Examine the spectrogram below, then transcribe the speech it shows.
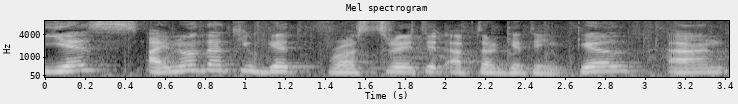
Yes, I know that you get frustrated after getting killed and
